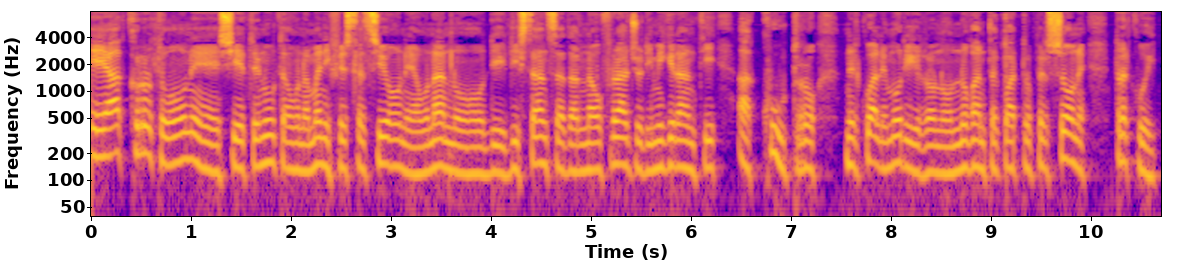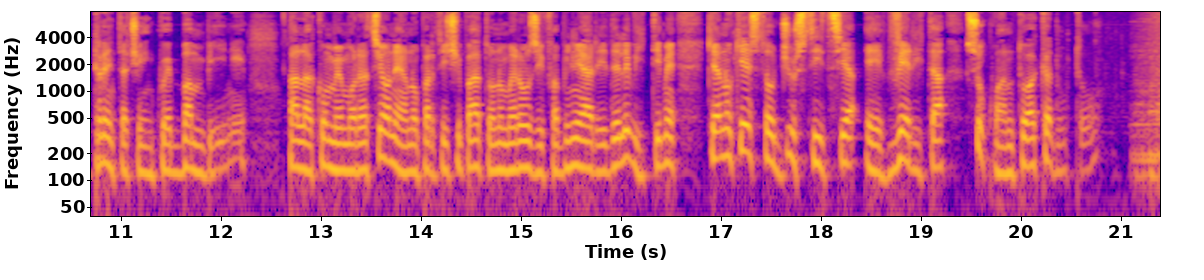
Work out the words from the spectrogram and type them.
E a Crotone si è tenuta una manifestazione a un anno di distanza dal naufragio di migranti a Cutro, nel quale morirono 94 persone, tra cui 35 bambini. Alla commemorazione hanno partecipato numerosi familiari delle vittime che hanno chiesto giustizia e verità su quanto accaduto.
